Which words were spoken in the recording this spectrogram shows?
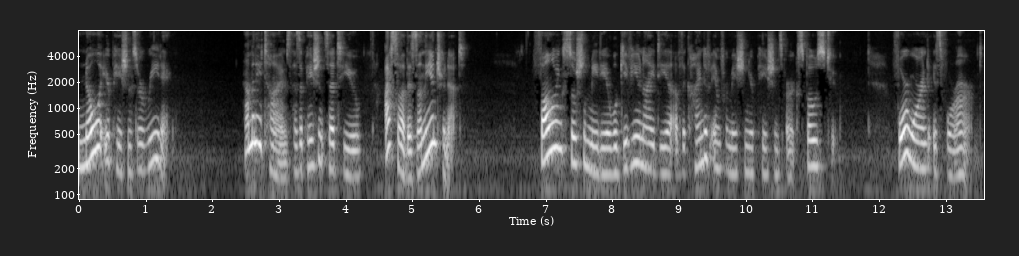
Know what your patients are reading. How many times has a patient said to you, I saw this on the internet? Following social media will give you an idea of the kind of information your patients are exposed to. Forewarned is forearmed,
